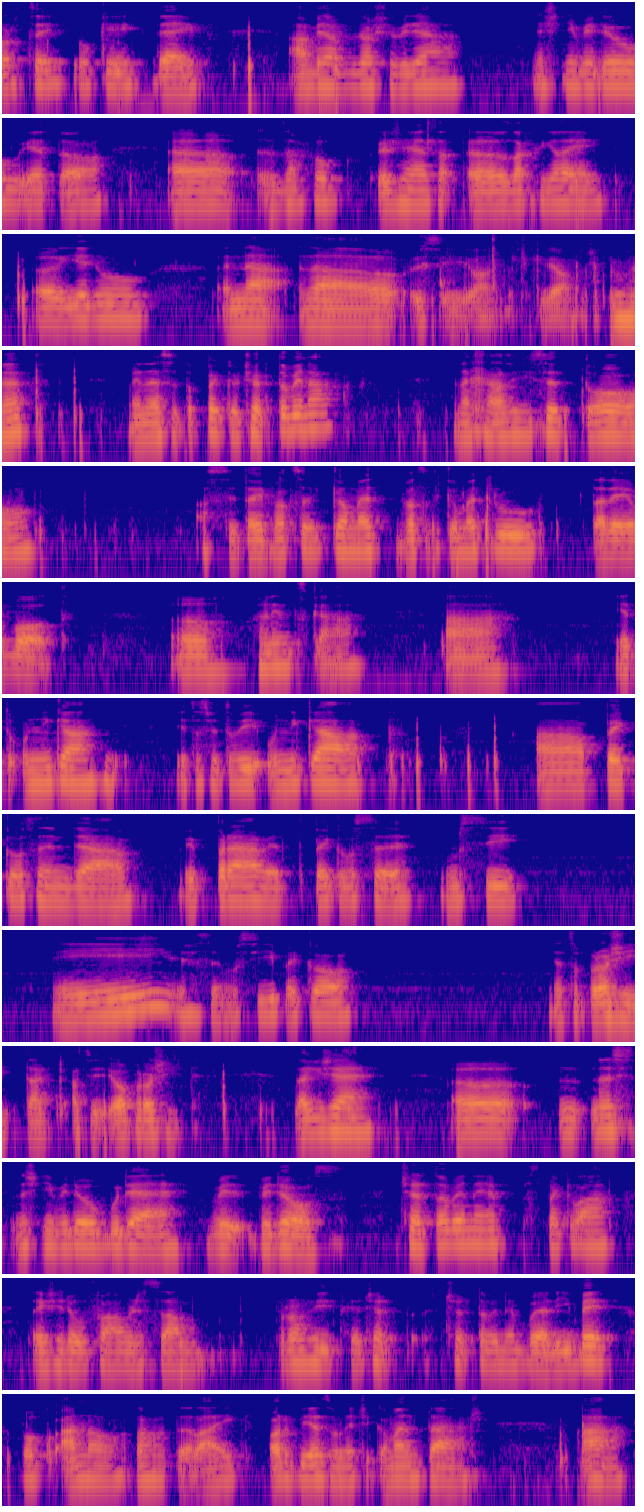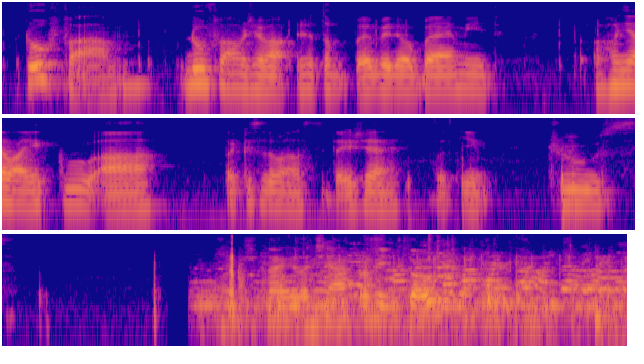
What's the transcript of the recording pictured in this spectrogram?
borci, Luky, Dave. A vydal další videa. Dnešní videu je to, uh, za, chvilku, že za, uh, za chvíli uh, jedu na, na, si, jo, počkej, já to řeknu hned. Jmenuje se to Peko Čertovina. Nachází se to asi tady 20 km, 20 km tady od uh, Hlinská a je to unikát, je to světový unikát a peklo se nedá vyprávět, peklo se musí že se musí peklo něco prožít, tak asi jo prožít. Takže uh, dnes, dnešní video bude vi, video z čertoviny z pekla, takže doufám, že se vám prohlídka čert, čertoviny bude líbit. Pokud ano, zahoďte like, odběr, zvoneček, komentář a doufám, doufám, že, vám, že to video bude mít hodně lajků a taky se to takže zatím čus. Tak začíná prohlídkou.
